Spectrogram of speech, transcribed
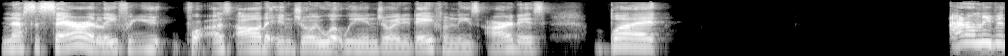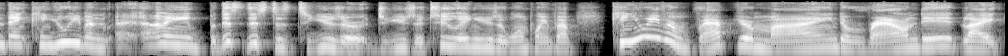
necessarily for you for us all to enjoy what we enjoy today from these artists but I don't even think can you even I mean but this this is to user to user 2 and user 1.5 can you even wrap your mind around it like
